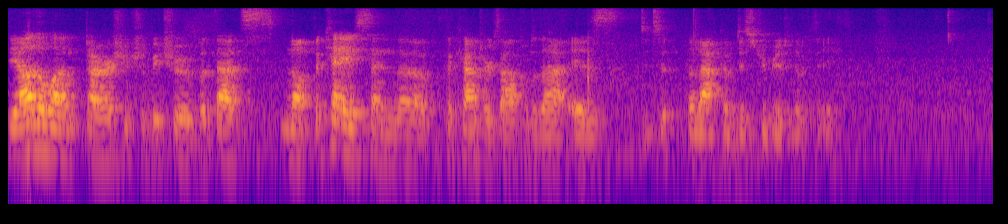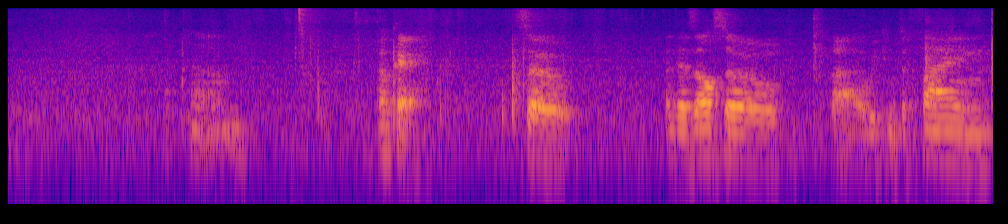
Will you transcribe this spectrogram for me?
the other one direction should be true, but that's not the case, and the, the counterexample to that is the lack of distributivity. Um, okay, so there's also, uh, we can define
